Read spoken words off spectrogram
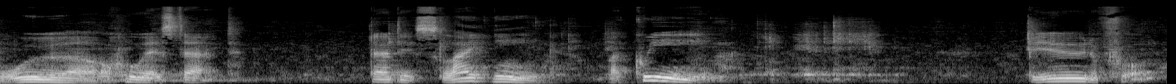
Wow, who is that? That is Lightning McQueen. Beautiful.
